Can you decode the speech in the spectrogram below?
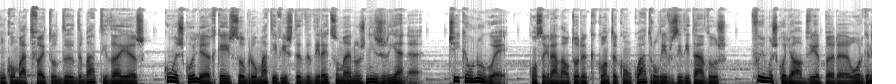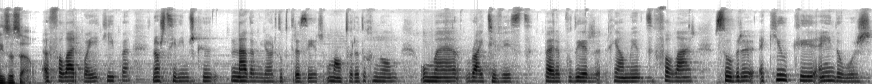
Um combate feito de debate de ideias, com a escolha a recair sobre uma ativista de direitos humanos nigeriana, Chika Unugwe, consagrada autora que conta com quatro livros editados, foi uma escolha óbvia para a organização. A falar com a equipa, nós decidimos que nada melhor do que trazer uma autora de renome, uma rightivist, para poder realmente falar sobre aquilo que ainda hoje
